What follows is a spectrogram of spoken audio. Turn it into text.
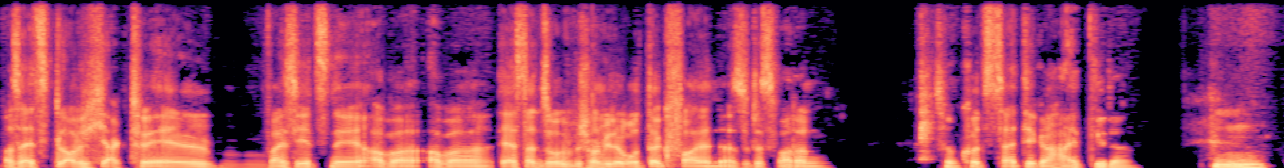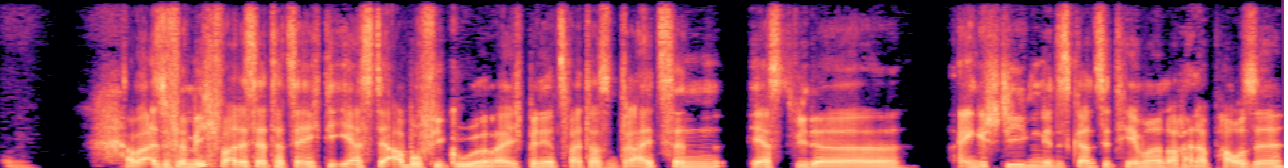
Was er jetzt, glaube ich, aktuell, weiß ich jetzt nicht, aber, aber der ist dann so schon wieder runtergefallen. Also das war dann so ein kurzzeitiger Hype wieder. Hm. Aber also für mich war das ja tatsächlich die erste Abo-Figur, weil ich bin ja 2013 erst wieder eingestiegen in das ganze Thema nach einer Pause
